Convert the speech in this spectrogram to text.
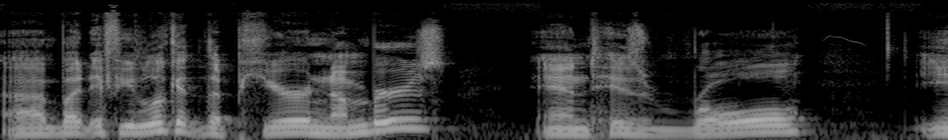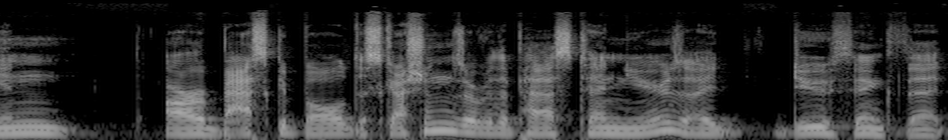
Uh, but if you look at the pure numbers and his role in our basketball discussions over the past 10 years, I do think that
